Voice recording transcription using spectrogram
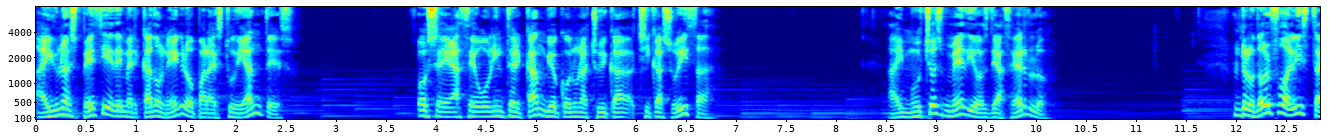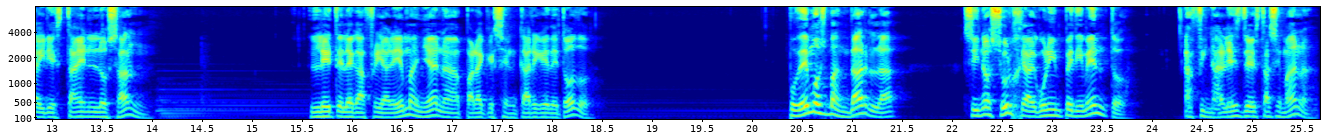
Hay una especie de mercado negro para estudiantes. O se hace un intercambio con una chica, chica suiza. Hay muchos medios de hacerlo. Rodolfo Alistair está en Lausanne. Le telegrafiaré mañana para que se encargue de todo. Podemos mandarla si no surge algún impedimento a finales de esta semana.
